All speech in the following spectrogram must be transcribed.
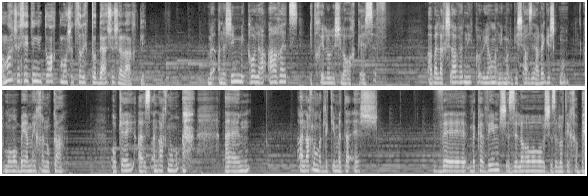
ממש עשיתי ניתוח כמו שצריך, תודה ששלחת לי. ואנשים מכל הארץ התחילו לשלוח כסף. אבל עכשיו אני, כל יום אני מרגישה, זה הרגש כמו, כמו בימי חנוכה. אוקיי? אז אנחנו, אמ, אנחנו מדליקים את האש, ומקווים שזה לא, שזה לא תכבה.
